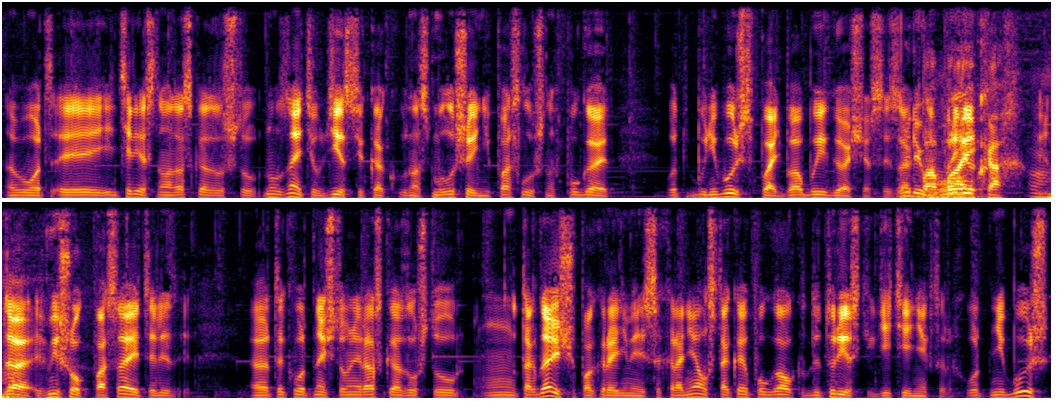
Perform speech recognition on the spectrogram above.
Вот. Э, интересно, он рассказывал, что, ну, знаете, в детстве, как у нас малышей непослушных пугают, вот не будешь спать, баба Яга сейчас из окна. Бабайка. Да, в мешок посадит или так вот, значит, он мне рассказывал, что тогда еще, по крайней мере, сохранялась такая пугалка для турецких детей некоторых. Вот не будешь,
